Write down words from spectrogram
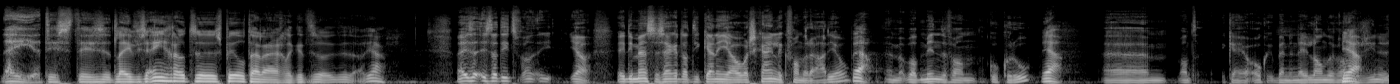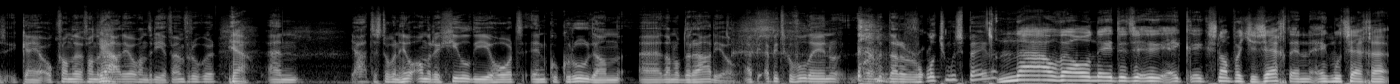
nee, het, is, het, is, het leven is één grote speeltuin eigenlijk. Het, ja. Is, is dat iets van, ja, die mensen zeggen dat die kennen jou waarschijnlijk van de radio. Ja. En wat minder van Koekeroe. Ja. Um, want ik ken jou ook, ik ben een Nederlander van ja. origine, dus ik ken jou ook van de, van de radio, van 3FM vroeger. Ja. En ja, het is toch een heel andere giel die je hoort in Koekeroe dan, uh, dan op de radio. Heb je, heb je het gevoel dat je daar een rolletje moet spelen? Nou, wel, nee, dit, ik, ik snap wat je zegt en ik moet zeggen,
